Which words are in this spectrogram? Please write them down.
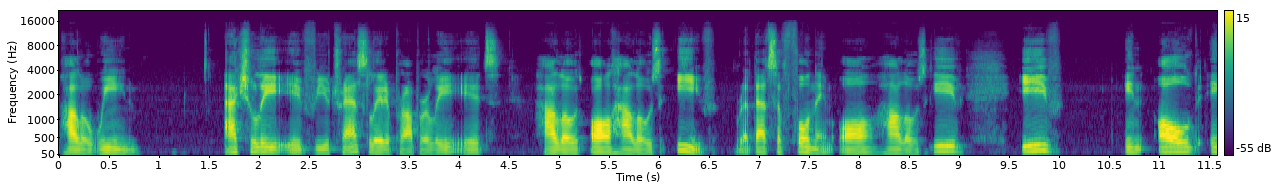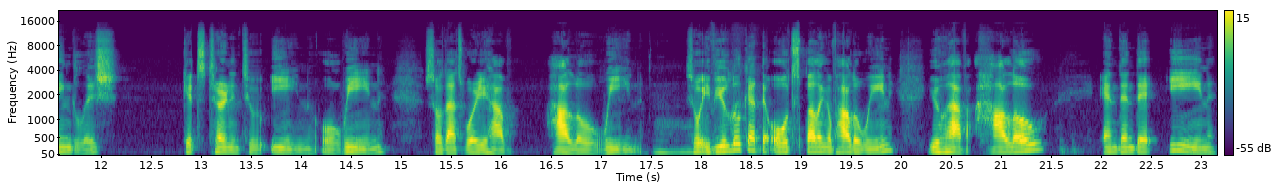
Halloween, actually, if you translate it properly, it's Hallows, All Hallows Eve. That's the full name, All Hallows Eve. Eve in Old English gets turned into een or ween. So that's where you have Halloween. So if you look at the old spelling of Halloween, you have hallow and then the een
